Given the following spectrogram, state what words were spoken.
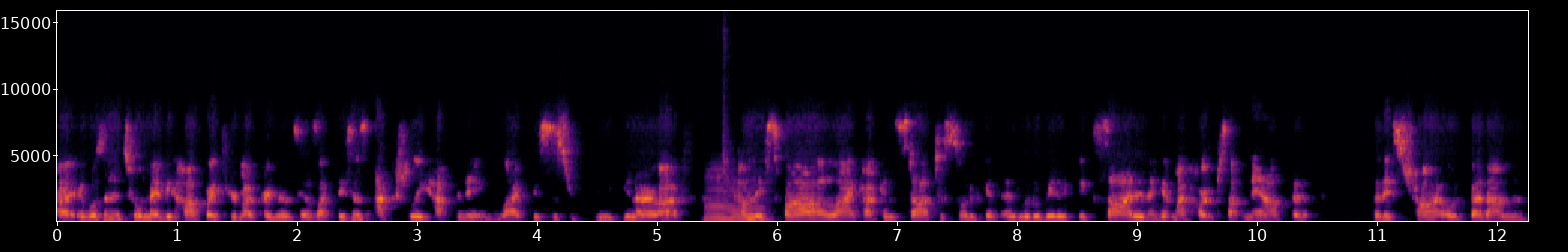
Uh, it wasn't until maybe halfway through my pregnancy I was like, "This is actually happening. Like this is, you know, I've mm. come this far. Like I can start to sort of get a little bit excited and get my hopes up now for for this child." But um,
